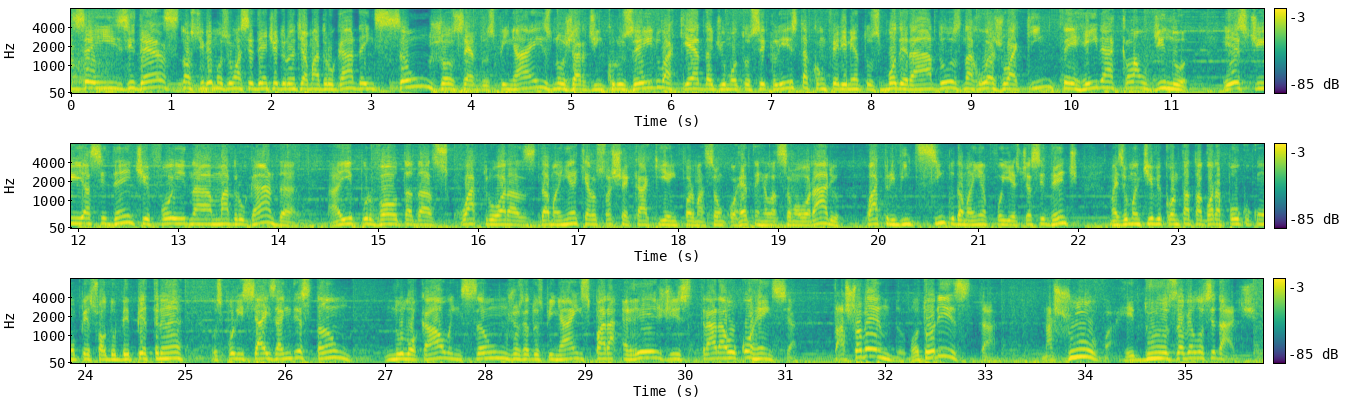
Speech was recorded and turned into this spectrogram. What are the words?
6 e 10, nós tivemos um acidente durante a madrugada em São José dos Pinhais, no Jardim Cruzeiro, a queda de um motociclista com ferimentos moderados na rua Joaquim Ferreira Claudino. Este acidente foi na madrugada, aí por volta das 4 horas da manhã. Quero só checar aqui a informação correta em relação ao horário. 4 e 25 da manhã foi este acidente, mas eu mantive contato agora há pouco com o pessoal do BPTran. Os policiais ainda estão no local em São José dos Pinhais para registrar a ocorrência. Tá chovendo, motorista, na chuva, reduz a velocidade.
